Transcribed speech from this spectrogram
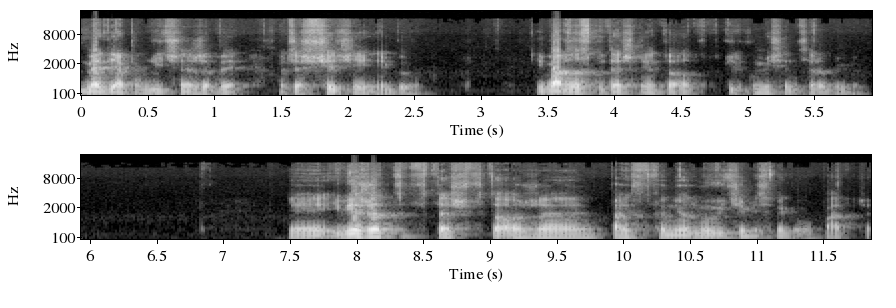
media publiczne, żeby chociaż w sieci jej nie było. I bardzo skutecznie to od kilku miesięcy robimy. I wierzę też w to, że Państwo nie odmówicie mi swojego poparcia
